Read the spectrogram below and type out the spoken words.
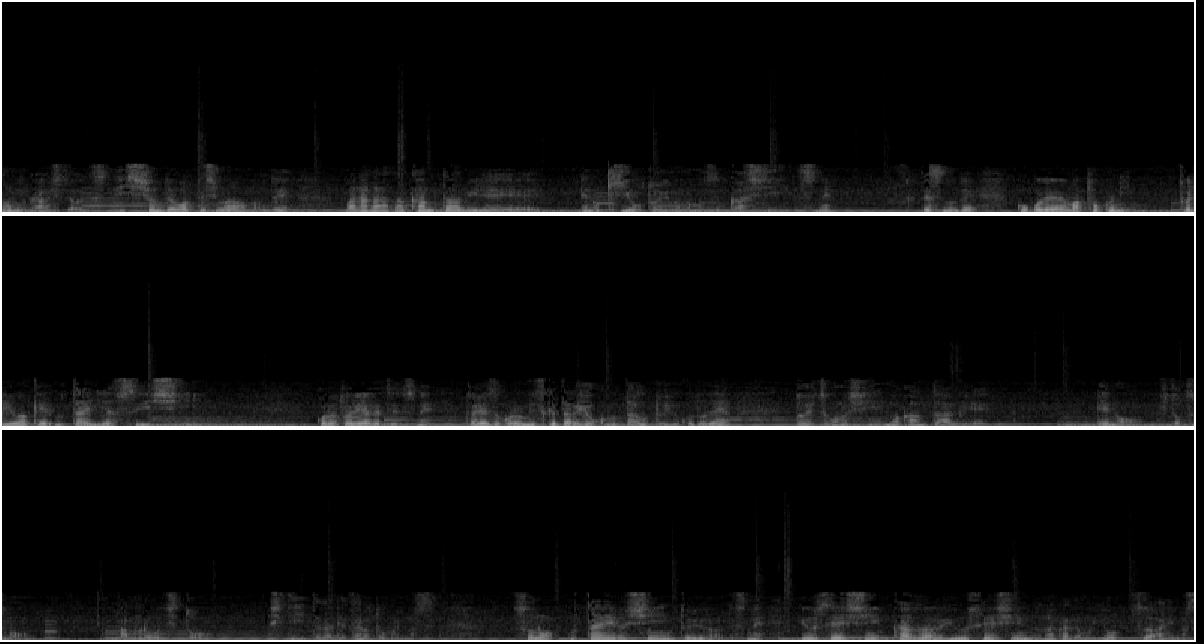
音に関してはですね、一瞬で終わってしまうので、まあ、なかなかカンタービレへの寄与というのが難しいですね。ですので、ここでま特にとりわけ歌いやすいシーン、これを取り上げてですね、とりあえずこれを見つけたらよく歌うということで、ドイツ語のシーンのカンタービレへの一つのアプローチとしていただけたらと思います。その歌えるシーンというのはですね、優勢シーン、数ある優勢シーンの中でも4つあります。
